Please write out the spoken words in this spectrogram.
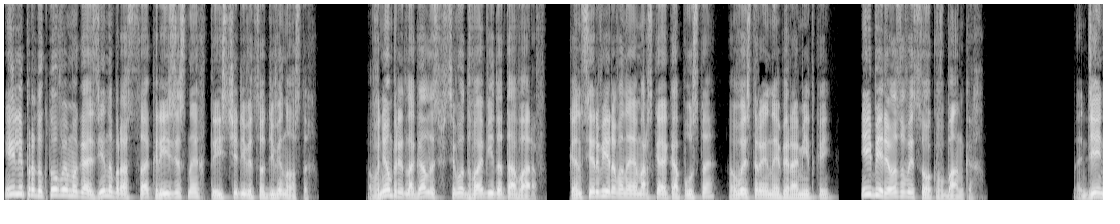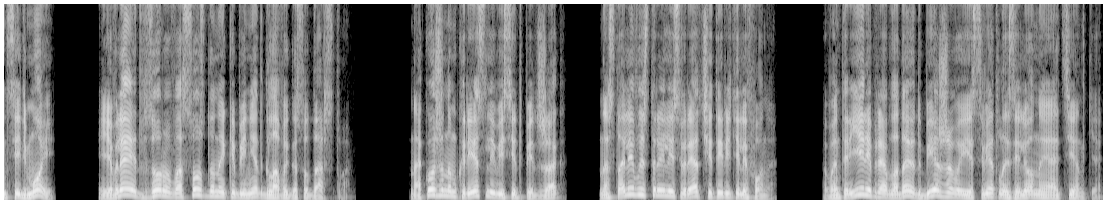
Или продуктовый магазин образца кризисных 1990-х. В нем предлагалось всего два вида товаров. Консервированная морская капуста, выстроенная пирамидкой, и березовый сок в банках. День седьмой являет взору воссозданный кабинет главы государства. На кожаном кресле висит пиджак, на столе выстроились в ряд четыре телефона. В интерьере преобладают бежевые и светло-зеленые оттенки,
